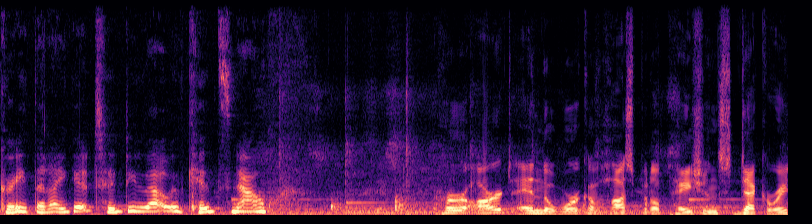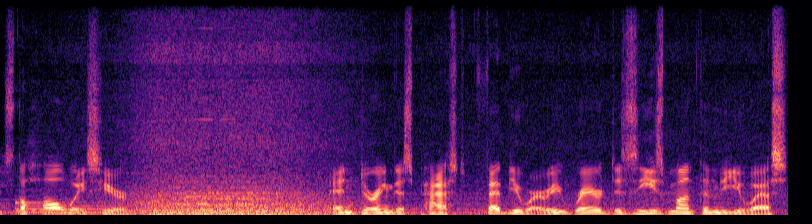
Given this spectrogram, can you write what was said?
great that I get to do that with kids now. Her art and the work of hospital patients decorates the hallways here. And during this past February, Rare Disease Month in the U.S.,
